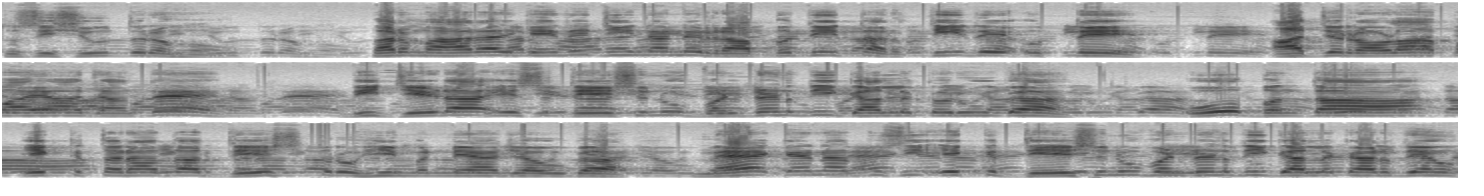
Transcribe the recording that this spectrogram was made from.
ਤੁਸੀਂ ਸ਼ੂਦਰ ਹੋ ਪਰ ਮਹਾਰਾਜ ਕਹਿੰਦੇ ਜਿਨ੍ਹਾਂ ਨੇ ਰੱਬ ਦੀ ਧਰਤੀ ਦੇ ਉੱਤੇ ਅੱਜ ਰੌਲਾ ਪਾਇਆ ਜਾਂਦਾ ਹੈ। ਵੀ ਜਿਹੜਾ ਇਸ ਦੇਸ਼ ਨੂੰ ਵੰਡਣ ਦੀ ਗੱਲ ਕਰੂਗਾ, ਉਹ ਬੰਦਾ ਇੱਕ ਤਰ੍ਹਾਂ ਦਾ ਦੇਸ਼ ਧਰੋਹੀ ਮੰਨਿਆ ਜਾਊਗਾ। ਮੈਂ ਕਹਿੰਦਾ, ਤੁਸੀਂ ਇੱਕ ਦੇਸ਼ ਨੂੰ ਵੰਡਣ ਦੀ ਗੱਲ ਕਰਦੇ ਹੋ,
